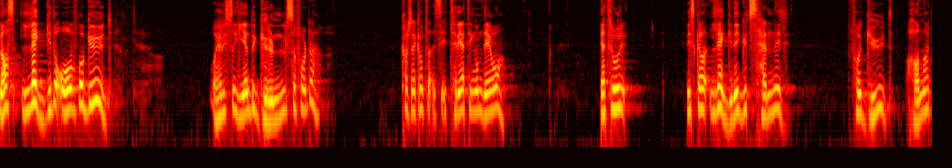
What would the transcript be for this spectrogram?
La oss legge det over på Gud. Og jeg har lyst til å gi en begrunnelse for det. Kanskje jeg kan si tre ting om det òg. Jeg tror vi skal legge det i Guds hender. For Gud, han har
